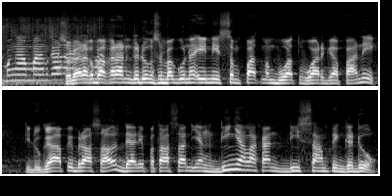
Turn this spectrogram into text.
mengamankan. Saudara kebakaran gedung serbaguna ini sempat membuat warga panik. Diduga api berasal dari petasan yang dinyalakan di samping gedung.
